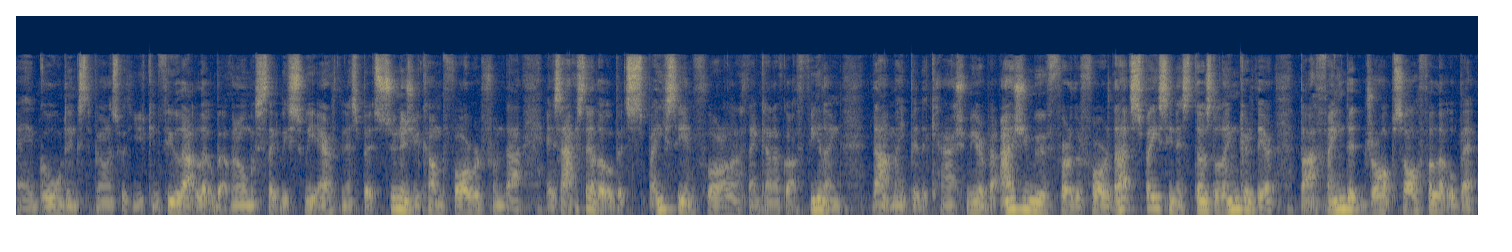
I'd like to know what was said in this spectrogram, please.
uh, Goldings to be honest with you. You can feel that little bit of an almost slightly sweet earthiness but as soon as you come forward from that it's actually a little bit spicy and floral I think and I've got a feeling that might be the cashmere. But as you move further forward that spiciness does linger there but I find it drops off a little bit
